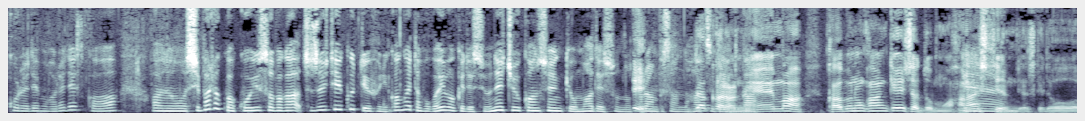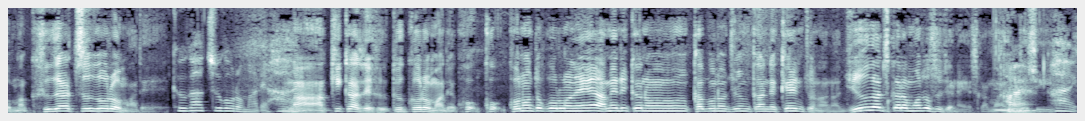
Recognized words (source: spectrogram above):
これでもあれですか？あの、しばらくはこういう相場が続いていくっていうふうに考えた方がいいわけですよね。中間選挙までそのトランプさんの発言が。だからね、まあ、株の関係者とも話してるんですけど、えー、まあ、9月頃まで。9月頃まで、はい。まあ、秋風吹く頃まで、こ、こ、このところね、アメリカの株の循環で顕著なのは10月から戻すじゃないですか、毎年。はい。はい、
